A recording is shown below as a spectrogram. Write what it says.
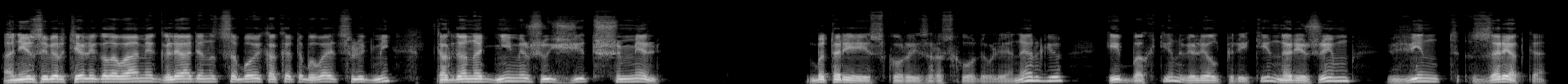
Они завертели головами, глядя над собой, как это бывает с людьми, когда над ними жужжит шмель. Батареи скоро израсходовали энергию, и Бахтин велел перейти на режим винт-зарядка,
